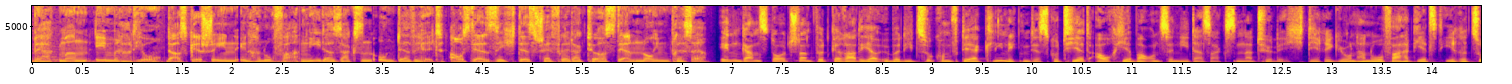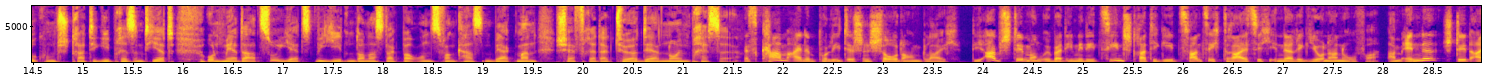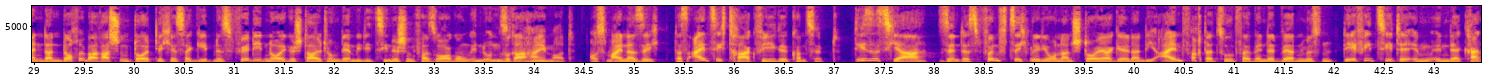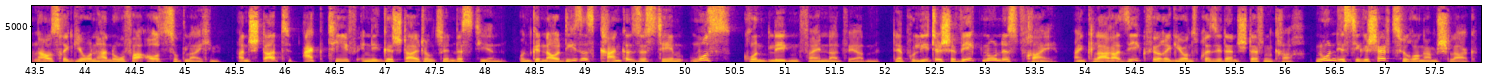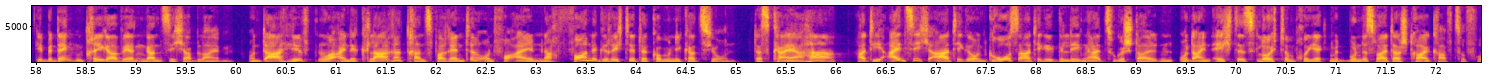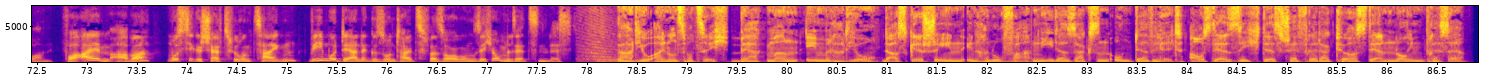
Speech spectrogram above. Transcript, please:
Bergmann im Radio. Das Geschehen in Hannover, Niedersachsen und der Welt aus der Sicht des Chefredakteurs der Neuen Presse. In ganz Deutschland wird gerade ja über die Zukunft der Kliniken diskutiert, auch hier bei uns in Niedersachsen natürlich. Die Region Hannover hat jetzt ihre Zukunftsstrategie präsentiert und mehr dazu jetzt wie jeden Donnerstag bei uns von Carsten Bergmann, Chefredakteur der Neuen Presse. Es kam einem politischen Showdown gleich. Die Abstimmung über die Medizinstrategie 2030 in der Region Hannover. Am Ende steht ein dann doch überraschend überraschend deutliches Ergebnis für die Neugestaltung der medizinischen Versorgung in unserer Heimat. Aus meiner Sicht das einzig tragfähige Konzept. Dieses Jahr sind es 50 Millionen an Steuergeldern, die einfach dazu verwendet werden müssen, Defizite im, in der Krankenhausregion Hannover auszugleichen, anstatt aktiv in die Gestaltung zu investieren. Und genau dieses kranke System muss grundlegend verändert werden. Der politische Weg nun ist frei. Ein klarer Sieg für Regionspräsident Steffen Krach. Nun ist die Geschäftsführung am Schlag. Die Bedenkenträger werden ganz sicher bleiben. Und da hilft nur eine klare, transparente und vor allem nach vorne gerichtete Kommunikation. Das KRH hat die einzigartige und großartige Gelegenheit zu gestalten und ein echtes Leuchtturmprojekt mit bundesweiter Strahlkraft zu formen. Vor allem aber muss die Geschäftsführung zeigen, wie moderne Gesundheitsversorgung sich umsetzen lässt. Radio 21. Bergmann im Radio. Das Geschehen in Hannover, Niedersachsen und der Welt aus der Sicht des Chefredakteurs der Neuen Presse.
